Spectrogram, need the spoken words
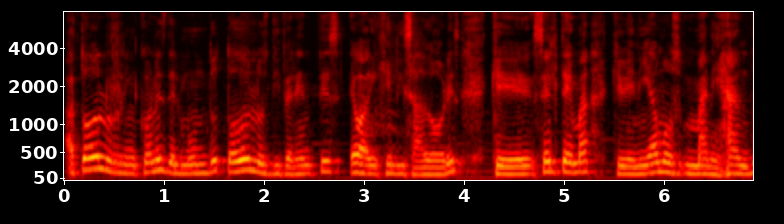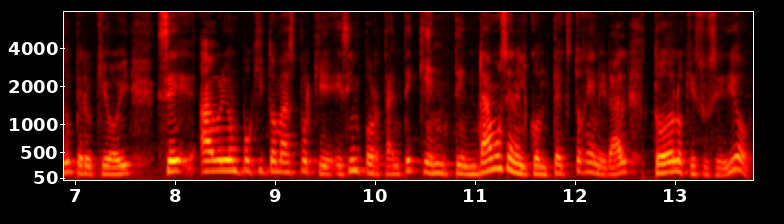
a todos los rincones del mundo, todos los diferentes evangelizadores, que es el tema que veníamos manejando, pero que hoy se abre un poquito más porque es importante que entendamos en el contexto general todo lo que sucedió.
